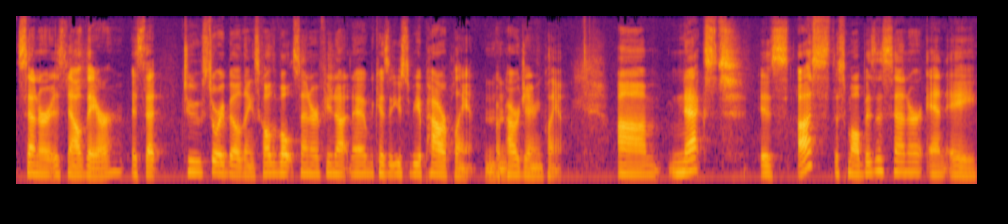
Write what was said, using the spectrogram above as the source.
Center is now there. It's that two-story building. It's called the Volt Center, if you not know, because it used to be a power plant, a power generating plant. Um, next is us, the Small Business Center, and a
